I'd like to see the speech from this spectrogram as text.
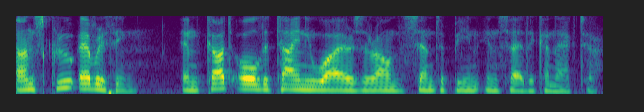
Unscrew everything and cut all the tiny wires around the center pin inside the connector.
